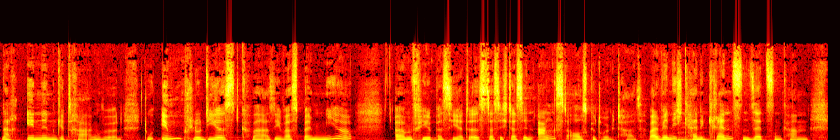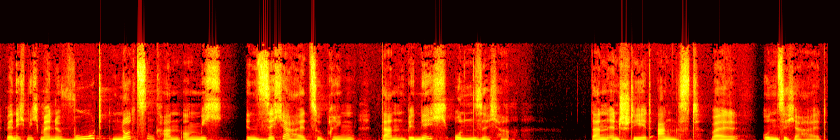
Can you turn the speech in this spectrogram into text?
nach innen getragen wird. Du implodierst quasi, was bei mir ähm, viel passiert ist, dass sich das in Angst ausgedrückt hat. Weil wenn ich keine mhm. Grenzen setzen kann, wenn ich nicht meine Wut nutzen kann, um mich in Sicherheit zu bringen, dann bin ich unsicher. Dann entsteht Angst, weil Unsicherheit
